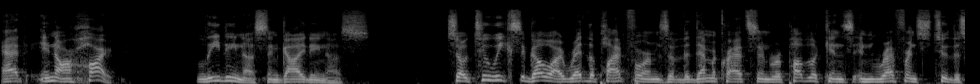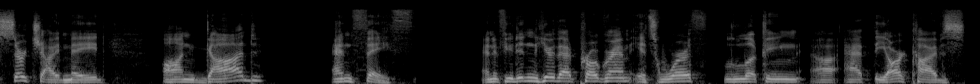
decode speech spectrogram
at in our heart, leading us and guiding us. So, two weeks ago, I read the platforms of the Democrats and Republicans in reference to the search I made on God and faith. And if you didn't hear that program, it's worth looking uh, at the archives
